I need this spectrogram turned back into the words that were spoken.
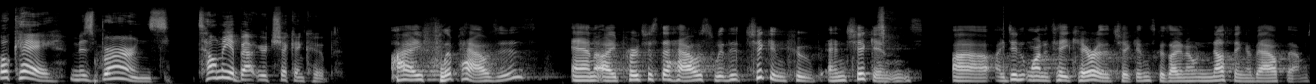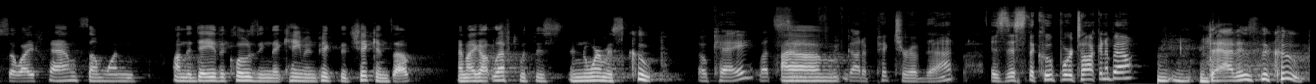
Okay, Ms. Burns, tell me about your chicken coop. I flip houses and I purchased a house with a chicken coop and chickens. Uh, I didn't want to take care of the chickens because I know nothing about them. So I found someone on the day of the closing that came and picked the chickens up, and I got left with this enormous coop. Okay, let's see Um, if we've got a picture of that. Is this the coop we're talking about? That is the coop.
